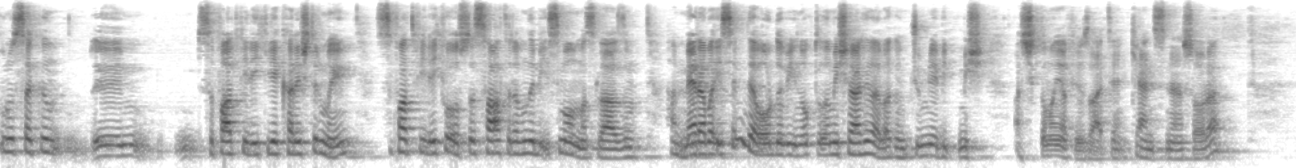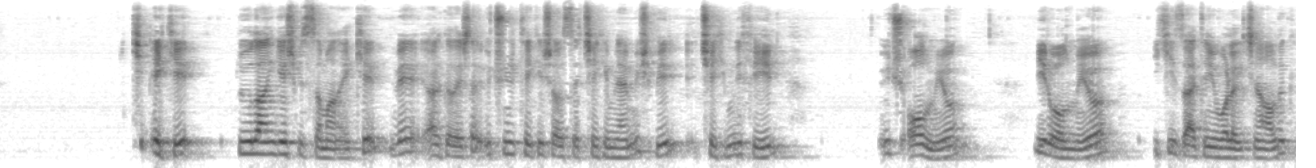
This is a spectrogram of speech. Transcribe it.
Bunu sakın e, sıfat fiil eki ile karıştırmayın. Sıfat fiil eki olsa sağ tarafında bir isim olması lazım. Ha, merhaba isim de orada bir noktalama işareti var. Bakın cümle bitmiş. Açıklama yapıyor zaten kendisinden sonra. Kip eki duyulan geçmiş zaman eki ve arkadaşlar üçüncü tekil şahısta çekimlenmiş bir çekimli fiil. 3 olmuyor. 1 olmuyor. 2 zaten yuvarlak için aldık.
